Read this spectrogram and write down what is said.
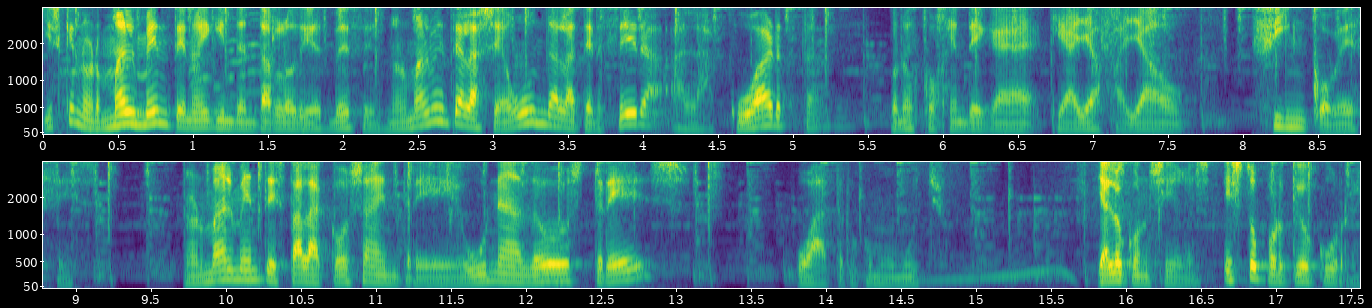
Y es que normalmente no hay que intentarlo 10 veces. Normalmente a la segunda, a la tercera, a la cuarta. Conozco gente que, haya fallado 5 veces. Normalmente está la cosa entre 1, 2, 3, 4 como mucho. Ya lo consigues. ¿Esto por qué ocurre?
